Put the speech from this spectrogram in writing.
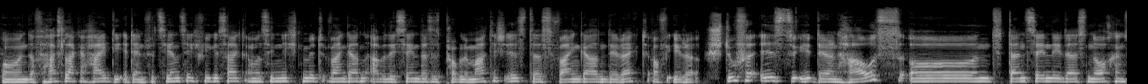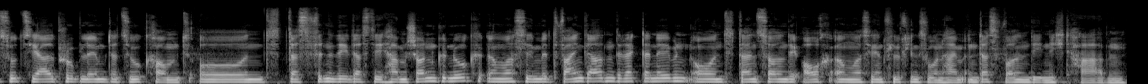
Und auf Haslacker Heid, die identifizieren sich, wie gesagt, immer sie nicht mit Weingarten, aber die sehen, dass es problematisch ist, dass Weingarten direkt auf ihrer Stufe ist, zu deren Haus, und dann sehen die, dass noch ein Sozialproblem dazu kommt. Und das finden die, dass die haben schon genug, irgendwas sie mit Weingarten direkt daneben, und dann sollen die auch irgendwas hier in Flüchtlingswohnheim, und das wollen die nicht haben.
